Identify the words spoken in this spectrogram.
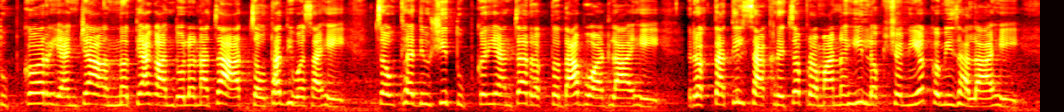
तुपकर यांच्या अन्नत्याग आंदोलनाचा आज चौथा दिवस आहे. चौथ्या दिवशी तुपकर यांचा रक्तदाब वाढला आहे. रक्तातील साखरेचं प्रमाणही लक्षणीय कमी झालं आहे.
